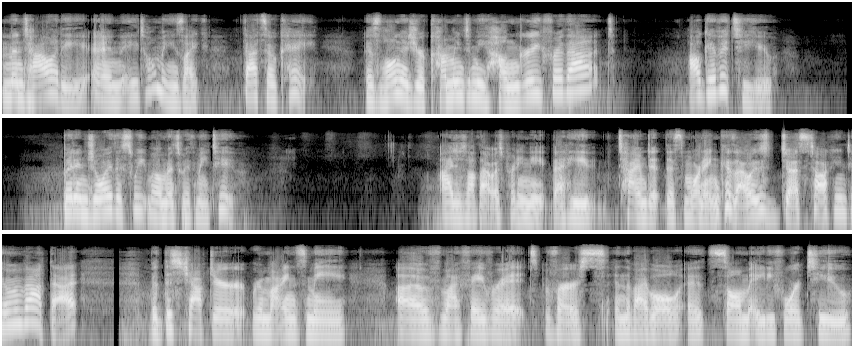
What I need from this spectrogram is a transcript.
mentality. And he told me, he's like, that's okay. As long as you're coming to me hungry for that, I'll give it to you. But enjoy the sweet moments with me too. I just thought that was pretty neat that he timed it this morning because I was just talking to him about that. But this chapter reminds me of my favorite verse in the Bible. It's Psalm 84 2.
